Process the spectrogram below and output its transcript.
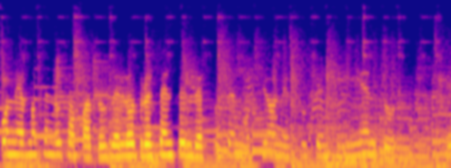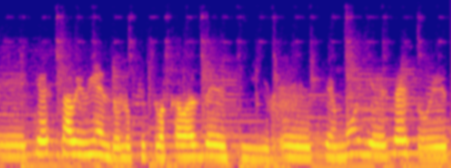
ponernos en los zapatos del otro, es entender sus emociones, sus sentimientos, eh, qué está viviendo, lo que tú acabas de decir, eh, Chemo, y es eso, es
